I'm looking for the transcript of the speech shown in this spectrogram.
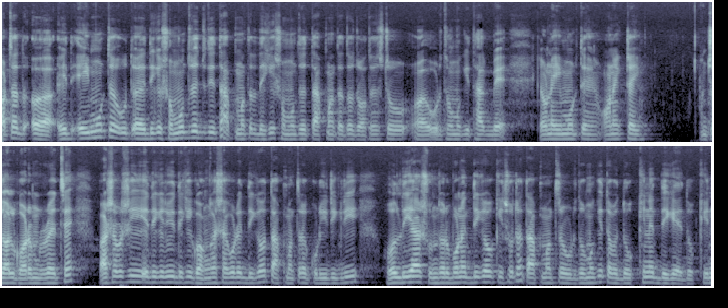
অর্থাৎ এই মুহূর্তে এদিকে সমুদ্রের যদি তাপমাত্রা দেখি, সমুদ্রের তাপমাত্রা তো যথেষ্ট ঊর্ধ্বমুখী থাকবে। কারণ এই মুহূর্তে অনেকটাই জল গরম রয়েছে। পাশাপাশি এদিকে যদি দেখি গঙ্গাসাগরের দিকেও তাপমাত্রা কুড়ি ডিগ্রি, হলদিয়া, সুন্দরবনের দিকেও কিছুটা তাপমাত্রা ঊর্ধ্বমুখী। তবে দক্ষিণের দিকে, দক্ষিণ,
